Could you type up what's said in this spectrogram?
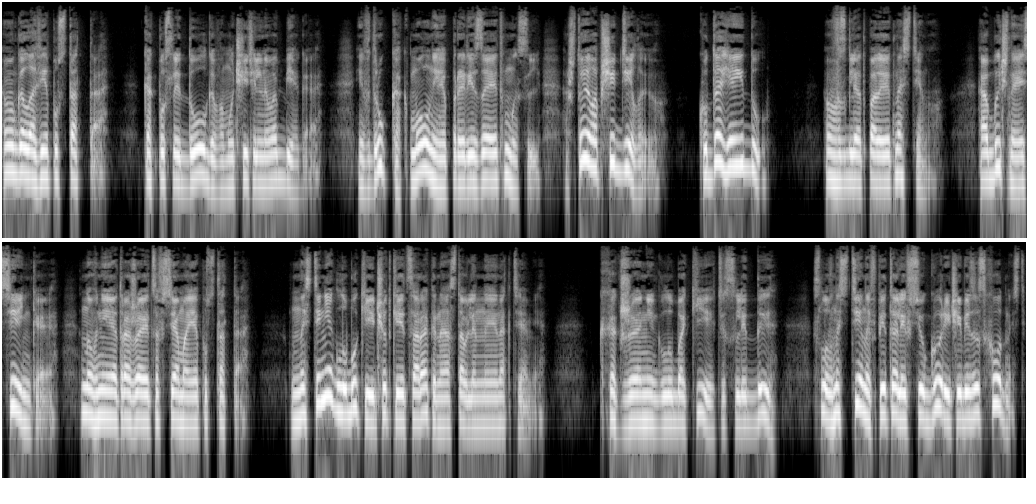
В голове пустота, как после долгого мучительного бега. И вдруг, как молния, прорезает мысль, а что я вообще делаю? Куда я иду? Взгляд падает на стену. Обычная, серенькая, но в ней отражается вся моя пустота. На стене глубокие четкие царапины, оставленные ногтями. Как же они глубоки, эти следы! Словно стены впитали всю горечь и безысходность,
